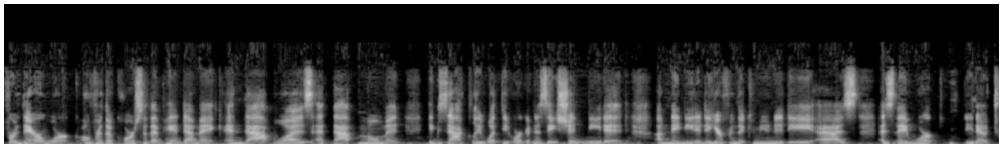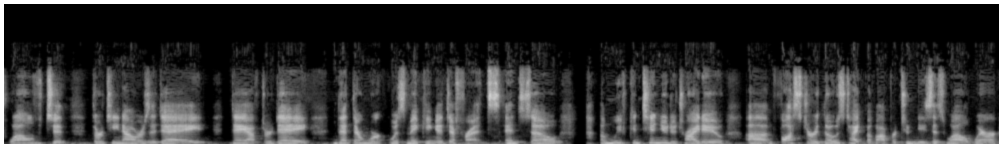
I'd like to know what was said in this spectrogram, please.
for their work over the course of the pandemic. And that was at that moment exactly what the organization needed. Um, they needed to hear from the community as as they worked, you know, 12 to 13 hours a day, day after day, that their work was making a difference. And so um, we've continued to try to um, foster those type of opportunities as well, where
